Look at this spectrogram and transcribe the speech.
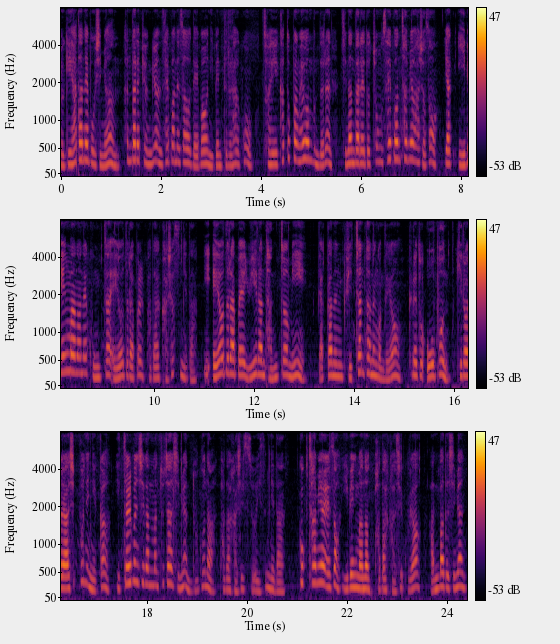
여기 하단에 보시면 한 달에 평균 3번에서 4번 이벤트를 하고 저희 카톡방 회원분들은 지난달에도 총 3번 참여하셔서 약 200만 원의 공짜 에어드랍을 받아 가셨습니다. 이 에어드랍의 유일한 단점이 약간은 귀찮다는 건데요. 그래도 5분, 길어야 10분이니까 이 짧은 시간만 투자하시면 누구나 받아 가실 수 있습니다. 꼭 참여해서 200만 원 받아 가시고요. 안 받으시면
